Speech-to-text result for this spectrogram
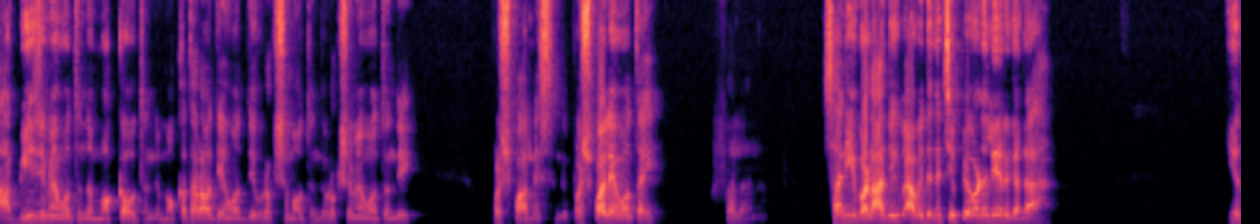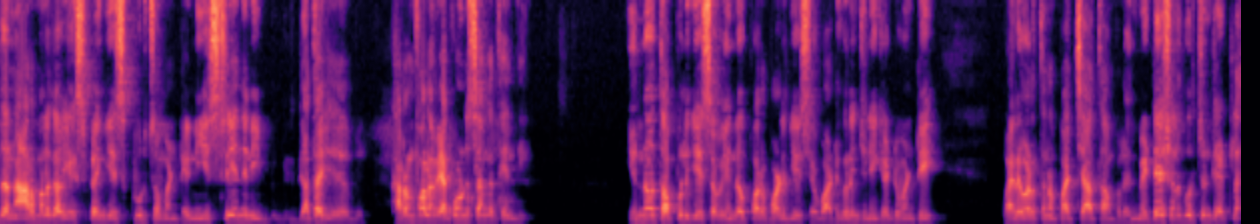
ఆ బీజం ఏమవుతుంది? మొక్క అవుతుంది. మొక్క తర్వాత ఏమవుతుంది వృక్షం అవుతుంది. వృక్షం ఏమవుతుంది? పుష్పాలను ఇస్తుంది. పుష్పాలు ఏమవుతాయి? ఫలాలు. కానీ ఇవాళ అది ఆ విధంగా చెప్పేవాళ్ళు లేరు కదా. ఏదో నార్మల్గా ఎక్స్ప్లెయిన్ చేసి కూర్చోమంటే నీ హిస్టరీ ఏంది? నీ గత కర్మఫలం అకౌంట్ సంగతి ఏంది? ఎన్నో తప్పులు చేసావు ఎన్నో పొరపాట్లు చేసావు. వాటి గురించి నీకు ఎటువంటి పరివర్తన పశ్చాత్తాపం లేదు. మెడిటేషన్ కూర్చుంటే ఎట్లా?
